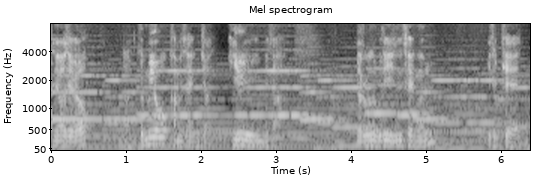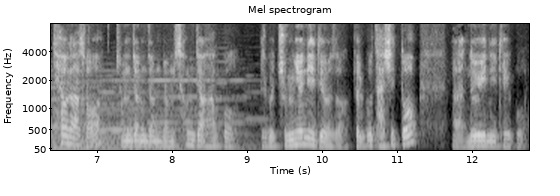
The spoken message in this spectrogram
안녕하세요. 아, 금요 감사행전 이의용입니다. 여러분, 우리 인생은 이렇게 태어나서 점점 점점 성장하고 그리고 중년이 되어서 결국 다시 또 아, 노인이 되고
